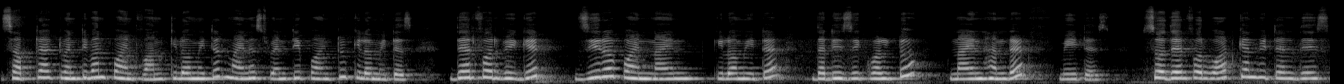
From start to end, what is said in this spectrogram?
subtract 21.1 kilometer minus 20.2 kilometers. Therefore we get 0.9 kilometer that is equal to 900 meters. So therefore what can we tell this?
